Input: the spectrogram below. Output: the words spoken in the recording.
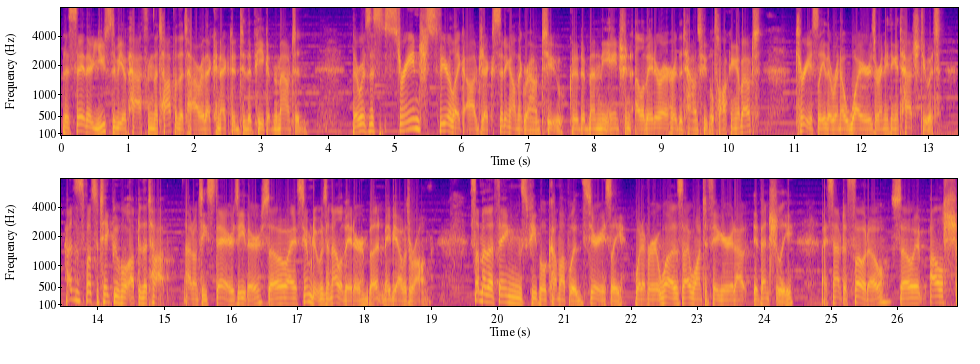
They say there used to be a path from the top of the tower that connected to the peak of the mountain. There was this strange sphere-like object sitting on the ground too. Could it have been the ancient elevator I heard the townspeople talking about? Curiously, there were no wires or anything attached to it. How is it supposed to take people up to the top? I don't see stairs either, so I assumed it was an elevator, but maybe I was wrong. Some of the things people come up with, seriously. Whatever it was, I want to figure it out eventually. I snapped a photo, so it, I'll, sh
